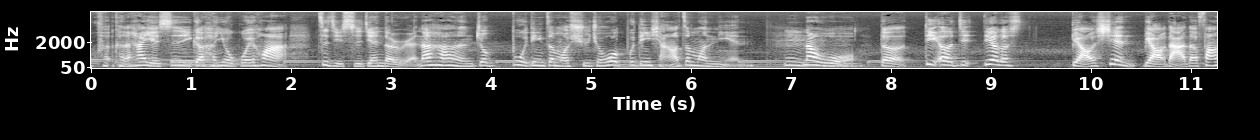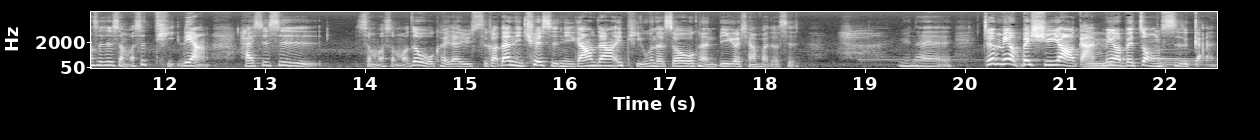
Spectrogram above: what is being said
可能他也是一个很有规划自己时间的人，那他可能就不一定这么需求，或不一定想要这么黏。嗯，那我的第二季第二个表现表达的方式是什么？是体谅还是是什么什么？这我可以再去思考。但你确实，你刚刚这样一提问的时候，我可能第一个想法就是，原来就是没有被需要感，嗯、没有被重视感。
